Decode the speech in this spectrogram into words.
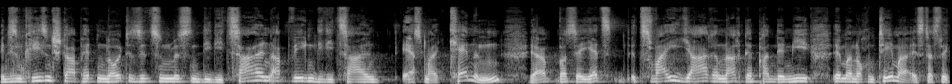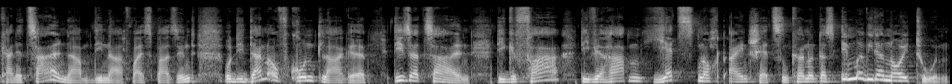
In diesem Krisenstab hätten Leute sitzen müssen, die die Zahlen abwägen, die die Zahlen erstmal kennen, ja, was ja jetzt zwei Jahre nach der Pandemie immer noch ein Thema ist, dass wir keine Zahlen haben, die nachweisbar sind und die dann auf Grundlage dieser Zahlen die Gefahr, die wir haben, jetzt noch einschätzen können und das immer wieder neu tun.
